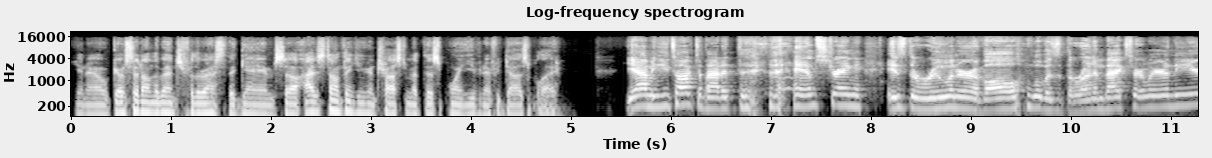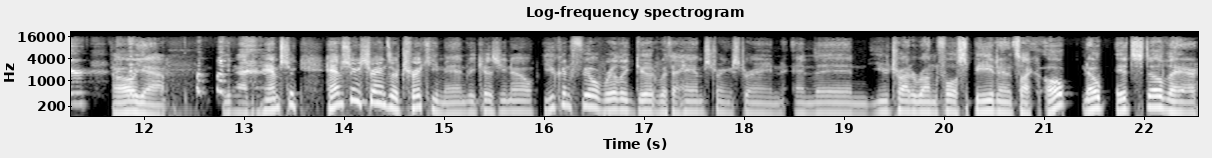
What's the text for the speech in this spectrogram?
You know, go sit on the bench for the rest of the game. So I just don't think you can trust him at this point, even if he does play. Yeah, I mean, you talked about it. The, the hamstring is the ruiner of all. What was it? The running backs earlier in the year. Oh yeah. yeah, the hamstring hamstring strains are tricky, man, because you know you can feel really good with a hamstring strain, and then you try to run full speed, and it's like, oh nope, it's still there,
